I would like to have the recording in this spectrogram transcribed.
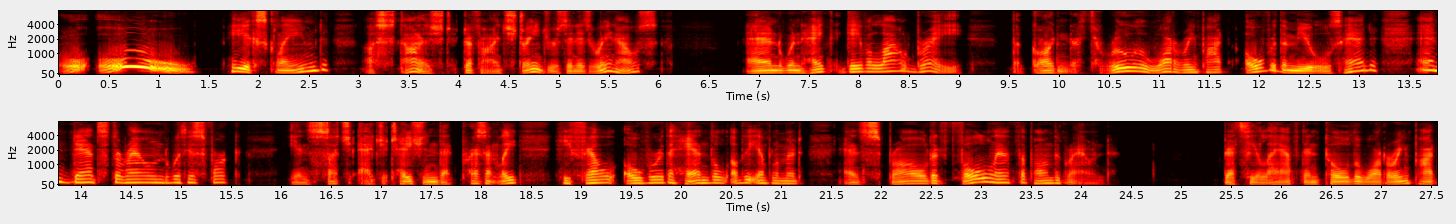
"Oh, oh!" he exclaimed, astonished to find strangers in his greenhouse; and when Hank gave a loud bray the Gardener threw the watering pot over the mule's head and danced around with his fork, in such agitation that presently he fell over the handle of the implement and sprawled at full length upon the ground. Betsy laughed and pulled the watering pot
